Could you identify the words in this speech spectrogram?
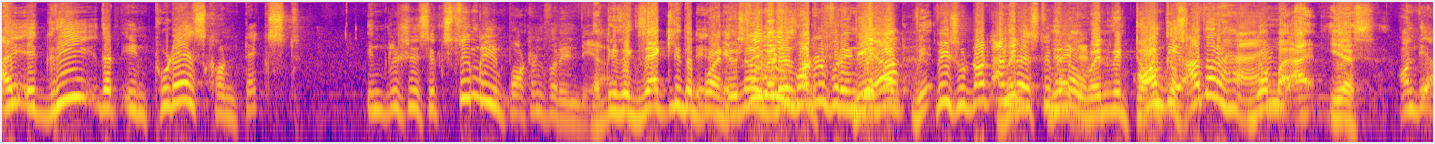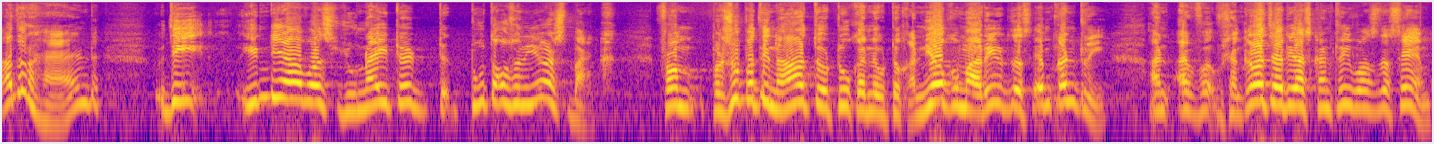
We- I agree that in today's context, English is extremely important for India. That is exactly the point. You know, Extremely important not- for we India. not- We should not when- underestimate No, no, when we talk On the of- other hand- but I, yes. On the other hand, the India was united 2000 years back. From Pashupatinath to, to, to Kanyakumari, the same country. And uh, Shankaracharya's country was the same.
